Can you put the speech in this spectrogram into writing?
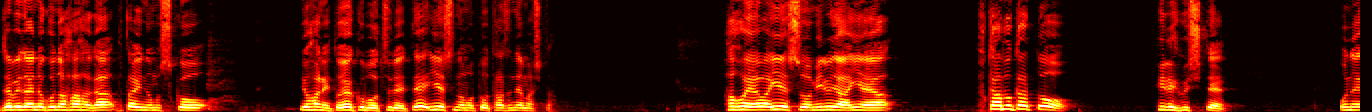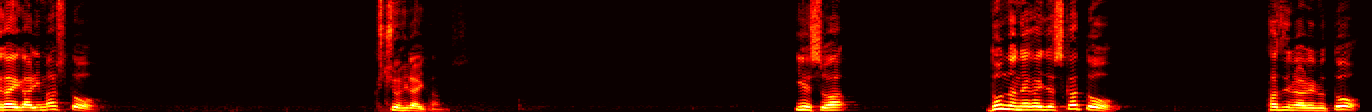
ゼベダイの子の母が2人の息子ヨハネとヤコブを連れてイエスのもとを訪ねました。母親はイエスを見るやいやや深々とひれ伏してお願いがありますと口を開いたんです。イエスはどんな願いですか？と尋ねられると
